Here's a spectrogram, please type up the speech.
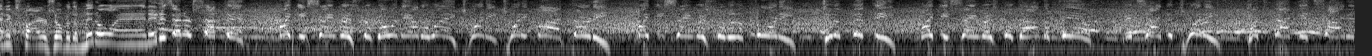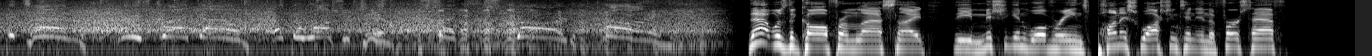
Penix fires over the middle, and it is intercepted. Mike Sainristil going the other way. 20, 25, 30. Mikey St. To the 40, to the 50. Mike Sainristil down the field, inside the 20, cuts back inside at the 10, and is dragged down at the Washington six-yard line. That was the call from last night. The Michigan Wolverines punished Washington in the first half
